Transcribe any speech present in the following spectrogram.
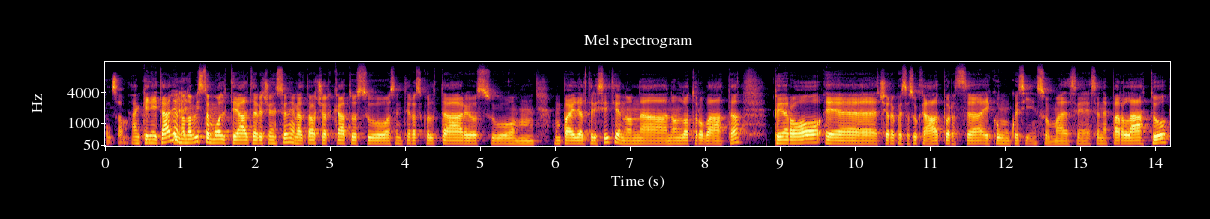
insomma. Anche in Italia eh. non ho visto molte altre recensioni, in realtà ho cercato su Sentire Ascoltare o su um, un paio di altri siti e non, non l'ho trovata, però eh, c'era questa su Calpers e comunque sì, insomma, se, se ne è parlato.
